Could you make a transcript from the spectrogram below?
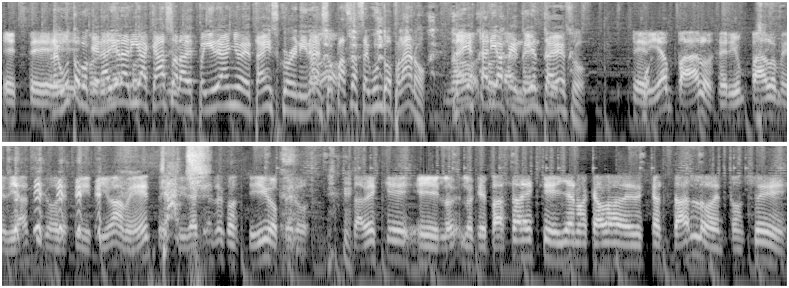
Este, Pregunto porque nadie le haría caso a la despedida de año de Times Square ni nada. Eso pasa a segundo plano. No, nadie estaría pendiente a eso. Sería un palo, sería un palo mediático, definitivamente. Estoy de acuerdo contigo, pero sabes que eh, lo, lo que pasa es que ella no acaba de descartarlo, entonces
